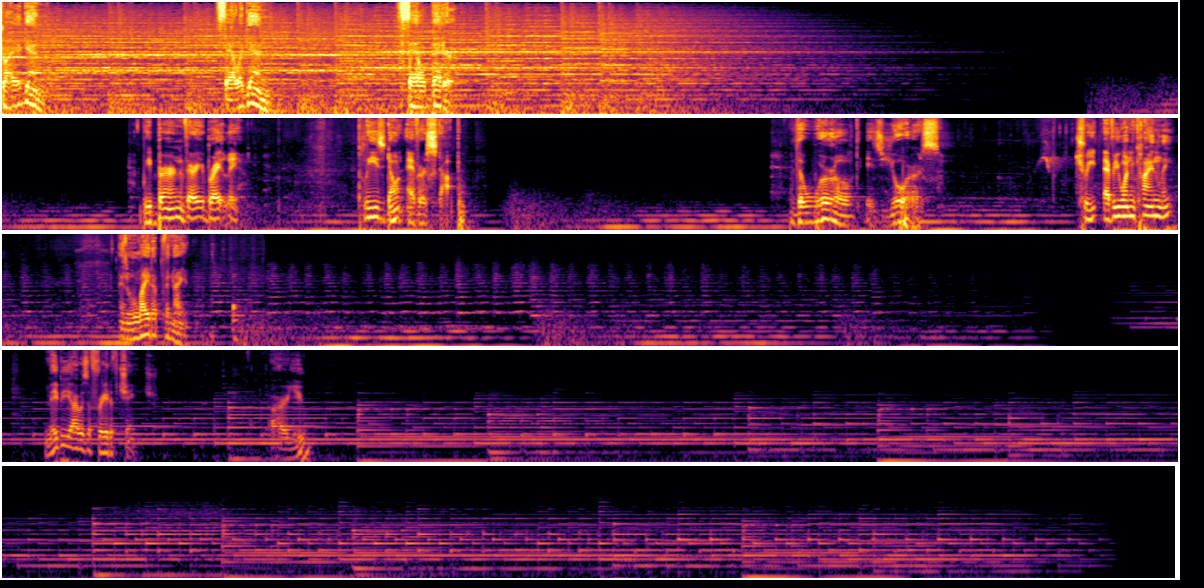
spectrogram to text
Try again. Fail again fail better. We burn very brightly. Please don't ever stop. The world is yours. Treat everyone kindly and light up the night. Maybe I was afraid of change. Are you?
